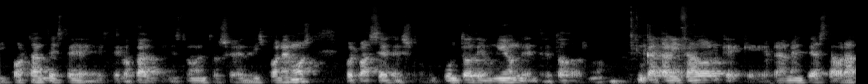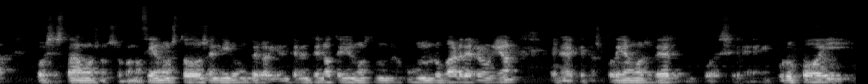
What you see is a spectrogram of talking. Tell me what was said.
importante este, este local que en estos momentos eh, disponemos, pues va a ser eso, un punto de unión de entre todos, ¿no? un catalizador que, que, realmente hasta ahora pues estábamos, nos conocíamos todos en Irún, pero evidentemente no teníamos un, un lugar de reunión en el que nos pudiéramos ver pues, eh, en grupo y,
